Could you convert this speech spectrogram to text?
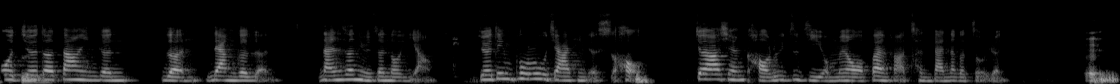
我觉得当一个人，两个人，男生女生都一样，决定步入家庭的时候，就要先考虑自己有没有办法承担那个责任。对，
